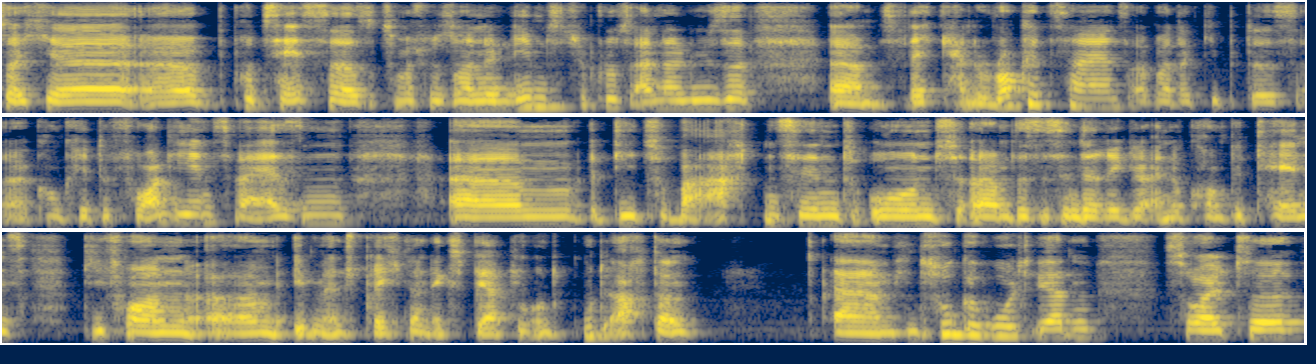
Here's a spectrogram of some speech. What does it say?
solche äh, Prozesse, also zum Beispiel so eine Lebenszyklusanalyse, ähm, ist vielleicht keine Rocket Science, aber da gibt es äh, konkrete Vorgehensweisen, ähm, die zu beachten sind und ähm, das ist in der Regel eine Kompetenz, die von ähm, eben entsprechenden Experten und Gutachtern ähm, hinzugeholt werden sollte.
